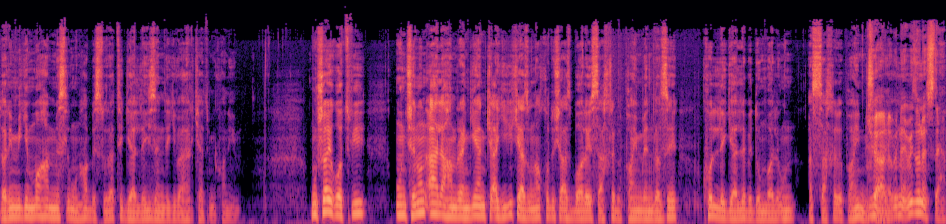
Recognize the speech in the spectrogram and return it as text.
داریم میگیم ما هم مثل اونها به صورت گله‌ای زندگی و حرکت می‌کنیم. موشای قطبی اون چنون اهل همرنگی هن که اگه یکی از اونها خودش از بالای صخره به پایین بندازه کل گله به دنبال اون از صخره به پایین میشه جالبه نمی‌دونستم.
